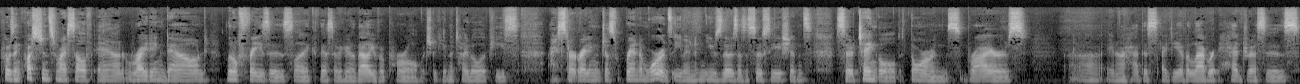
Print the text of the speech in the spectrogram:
posing questions for myself and writing down little phrases like this over here, the value of a pearl, which became the title of a piece. I start writing just random words even and use those as associations. So tangled, thorns, briars. Uh, you know, I had this idea of elaborate headdresses.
